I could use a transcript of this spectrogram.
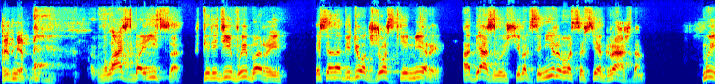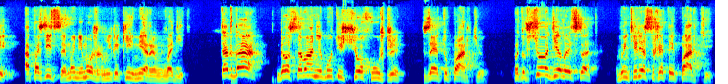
предметно. Власть боится. Впереди выборы. Если она ведет жесткие меры, обязывающие вакцинироваться всех граждан, мы, оппозиция, мы не можем никакие меры выводить, тогда голосование будет еще хуже за эту партию. Поэтому все делается в интересах этой партии.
